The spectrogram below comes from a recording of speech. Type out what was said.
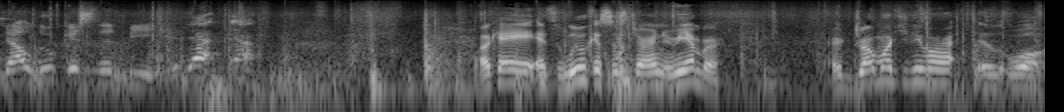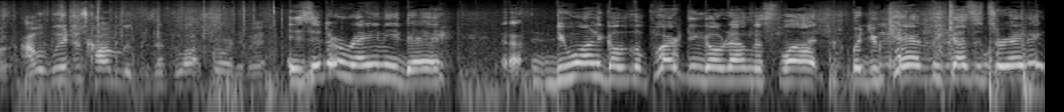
now Lucas then me. Yeah, yeah. Okay, it's Lucas's turn. Remember, or drum one, two, three, four. five- uh, Well, I would, we just call him Luke because that's a lot shorter. But Is it a rainy day? Do you want to go to the park and go down the slide, but you can't because it's raining?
